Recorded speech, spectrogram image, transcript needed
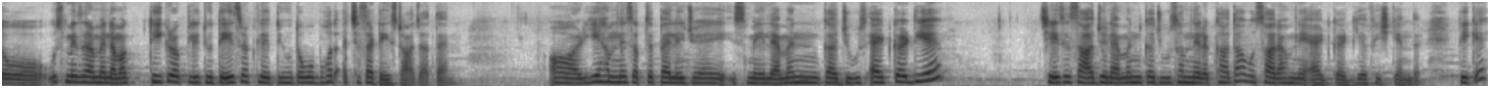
तो उसमें ज़रा मैं नमक ठीक रख लेती हूँ, तेज़ रख लेती हूँ तो वो बहुत अच्छा सा टेस्ट आ जाता है। और ये हमने सबसे पहले जो है इसमें लेमन का जूस ऐड कर दिया है। छः से सात जो लेमन का जूस हमने रखा था, वो सारा हमने ऐड कर दिया फ़िश के अंदर, ठीक है?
